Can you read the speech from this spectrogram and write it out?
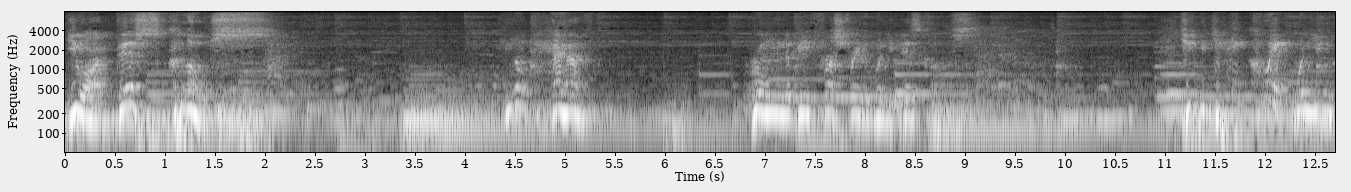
You are this close. You don't have room to be frustrated when you're this close. You, you can't quit when you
